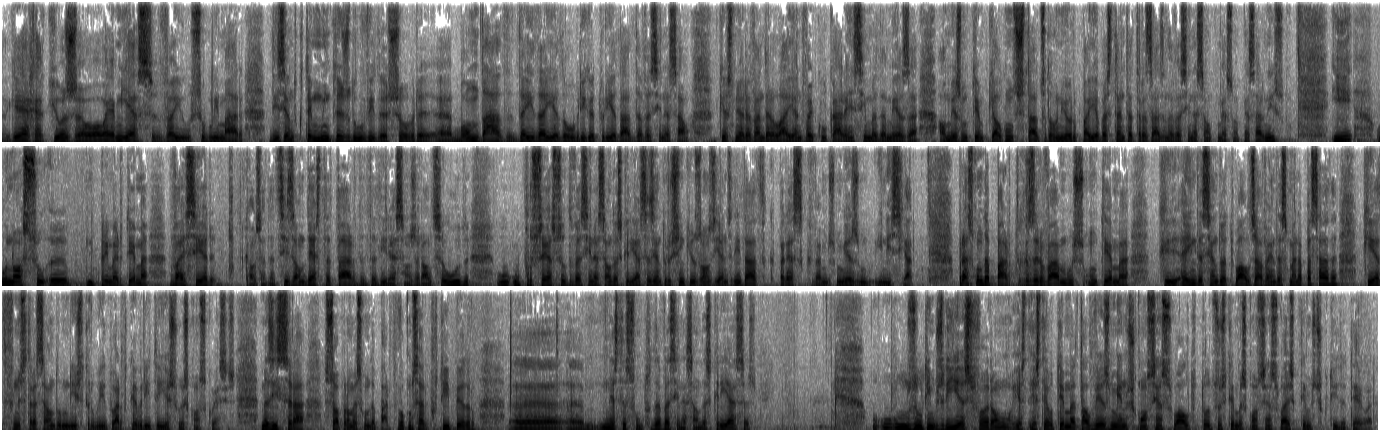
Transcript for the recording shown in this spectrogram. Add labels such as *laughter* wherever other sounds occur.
a guerra que hoje a OMS veio sublimar, dizendo que tem muitas dúvidas sobre a bondade da ideia da obrigatoriedade da vacinação que a senhora van der Leyen veio colocar em cima da mesa, ao mesmo tempo que alguns Estados da União Europeia bastante atrasados na vacinação começam a pensar nisso. E o nosso eh, primeiro tema vai ser, causa da decisão desta tarde da Direção-Geral de Saúde, o, o, processo de vacinação das crianças entre os 5 e os 11 anos de idade, que parece que vamos mesmo iniciar. Para a segunda parte, reservamos um tema que, ainda sendo atual, já vem da semana passada, que é a defenestração do ministro Eduardo Cabrita e as suas consequências. Mas isso será só para uma segunda parte. Vou começar por ti, Pedro, uh, uh, neste assunto da vacinação das crianças. Os últimos dias foram. Este, este, é o tema talvez menos consensual de todos os temas consensuais que temos discutido até agora.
